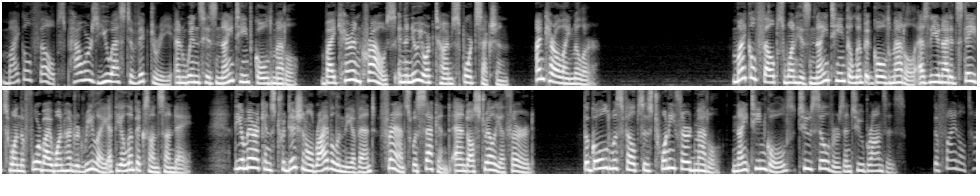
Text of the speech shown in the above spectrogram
Michael Phelps powers U.S. to victory and wins his 19th gold medal. By Karen Crouse in the New York Times Sports section. I'm Caroline Miller. Michael Phelps won his 19th Olympic gold medal as the United States won the 4x100 relay at the Olympics on Sunday. The Americans' traditional rival in the event, France, was second and Australia third. The gold was Phelps's 23rd medal, 19 golds, 2 silvers, and 2 bronzes. The final time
